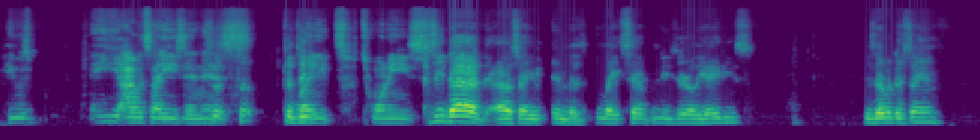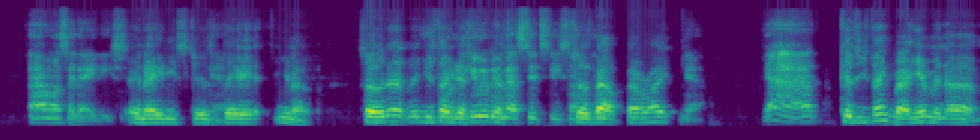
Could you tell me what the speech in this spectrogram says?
he was. He, I would say he's in his Because he late twenties. because he died. I would say in the late seventies, early eighties. Is that what they're saying? I want to say the eighties. in eighties because Yeah. they, you know, so that you think that's, he would have been about sixty so about about right Yeah. yeah, because you think about him and uh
